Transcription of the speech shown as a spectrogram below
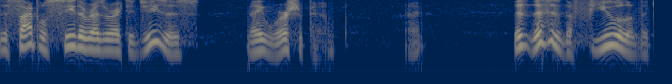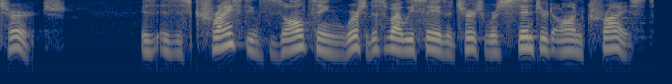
disciples see the resurrected Jesus, they worship him. This, this is the fuel of the church, is, is this Christ exalting worship. This is why we say as a church we're centered on Christ.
